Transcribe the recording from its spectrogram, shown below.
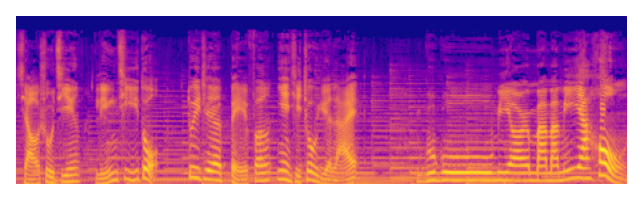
小树精灵机一动，对着北风念起咒语来。咕咕咪儿妈妈咪呀哄，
